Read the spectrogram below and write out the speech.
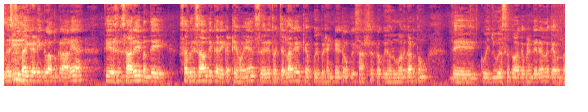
ਮਿਸਟਰੀ ਬਾਈਕ ਰਾਈਡਿੰਗ ਕਲੱਬ ਕਰਾ ਰਿਹਾ ਹੈ। ਤੇ ਅਸੀਂ ਸਾਰੇ ਬੰਦੇ ਸਬਰੀ ਸਾਹਿਬ ਦੇ ਘਰੇ ਇਕੱਠੇ ਹੋਏ ਆ ਸਵੇਰੇ ਤੋਂ ਚੱਲਾਂਗੇ ਕਿ ਕੋਈ ਬਠਿੰਡੇ ਤੋਂ ਕੋਈ ਸਰਸੇ ਤੋਂ ਕੋਈ ਹਨੂਮਾਨਗੜ੍ਹ ਤੋਂ ਤੇ ਕੋਈ ਯੂਐਸ ਤੋਂ ਆ ਕੇ ਬਠਿੰਡੇ ਰਹਿਣ ਲੱਗਿਆ ਬੰਦਾ।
